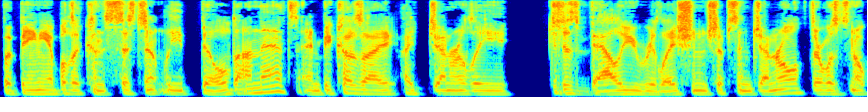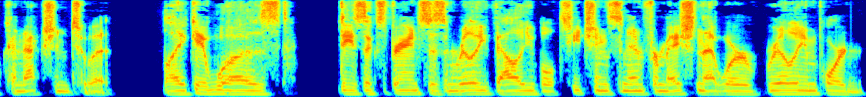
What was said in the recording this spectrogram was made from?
but being able to consistently build on that. And because I, I generally just value relationships in general, there was no connection to it. Like it was these experiences and really valuable teachings and information that were really important.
